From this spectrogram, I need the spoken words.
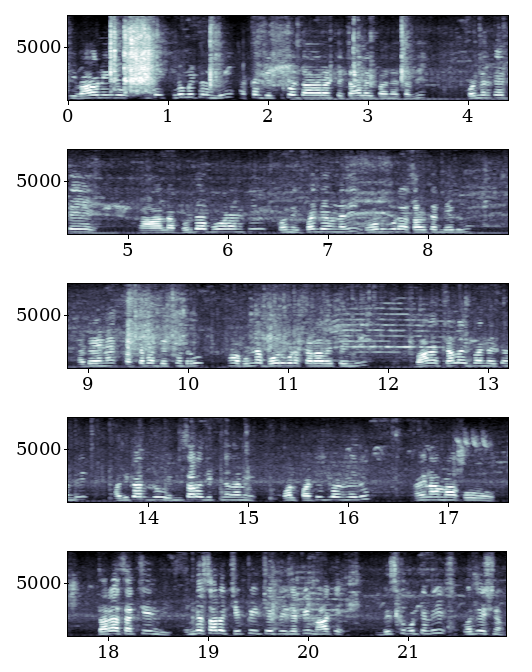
ఈ వాగునీరు అంటే కిలోమీటర్ ఉంది. అక్కడ తెచ్చుకొని తాగాలంటే చాలా ఇబ్బంది అవుతుంది. కొందరికైతే వాళ్ళ బురద పోవడానికి కొన్ని ఇబ్బంది ఉన్నది. రోడ్డు కూడా సౌకర్యం లేదు. అదైనా కష్టపడి తెచ్చుకుంటారు. మాకున్న బోరు కూడా ఖరాబ్ అయిపోయింది. బాగా చాలా ఇబ్బంది అవుతుంది. అధికారులు ఎన్నిసార్లు చెప్పినా కానీ వాళ్ళు పట్టించుకోవట్లేదు. అయినా మాకు ధర సచ్చింది. ఎన్నోసార్లు చెప్పి చెప్పి చెప్పి మాకే విసుగు పుట్టింది. వదిలేసినాం.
